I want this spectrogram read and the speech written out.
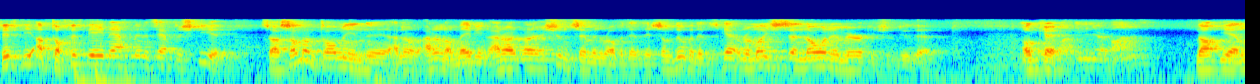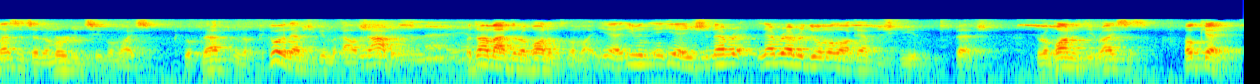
50 up to 58 and a half minutes after Shkia. So if someone told me in the, I don't I don't know maybe in, I don't I shouldn't say Monroe, but that there's some do, but it's getting Ramosh said no one in America should do that. Okay. Even their? No, yeah, unless it's an emergency, my if not, you know, you that, you give Michal Shabbos. Matter. But talking about the Rabbanans, Lamai. Yeah, even yeah, you should never never ever do a malach after Shkia bench. The Rabbanans, the Rises. Okay.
